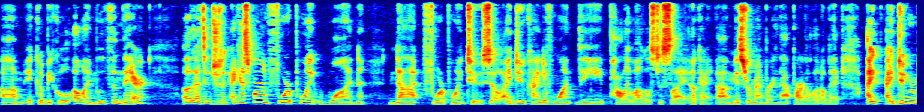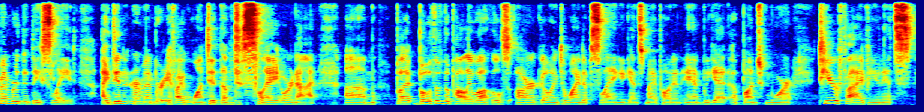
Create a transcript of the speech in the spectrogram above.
um, it could be cool. Oh, I moved them there? Oh, that's interesting. I guess we're on 4.1 not 4.2. So I do kind of want the polywoggles to slay. Okay, uh, misremembering that part a little bit. I, I do remember that they slayed. I didn't remember if I wanted them to slay or not. Um, but both of the polywoggles are going to wind up slaying against my opponent, and we get a bunch more tier 5 units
